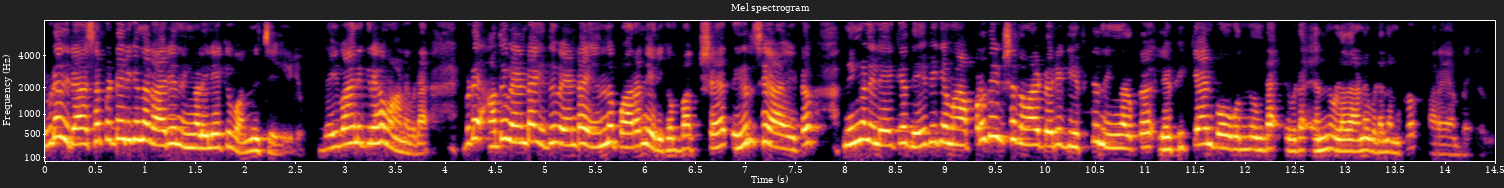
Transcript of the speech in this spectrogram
ഇവിടെ നിരാശപ്പെട്ടിരിക്കുന്ന കാര്യം നിങ്ങളിലേക്ക് വന്നു ചേരും. ദൈവാനുഗ്രഹമാണ് ഇവിടെ. ഇവിടെ അത് വേണ്ട ഇത് വേണ്ട എന്ന് പറഞ്ഞിരിക്കും. പക്ഷേ തീർച്ചയായിട്ടും നിങ്ങളിലേക്ക് ദൈവികമായ അപ്രതീക്ഷിതമായിട്ട് ഒരു ഗിഫ്റ്റ് നിങ്ങൾക്ക് ലഭിക്കാൻ പോകുന്നുണ്ട് ഇവിടെ എന്നുള്ളതാണ് ഇവിടെ നമുക്ക് പറയാൻ പറ്റുന്നത്.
